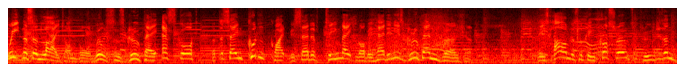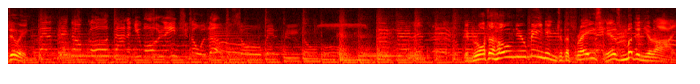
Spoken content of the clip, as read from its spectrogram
Sweetness and light on board Wilson's Group A escort, but the same couldn't quite be said of teammate Robbie Head in his Group N version. These harmless-looking crossroads proved his undoing. It brought a whole new meaning to the phrase, here's mud in your eye.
